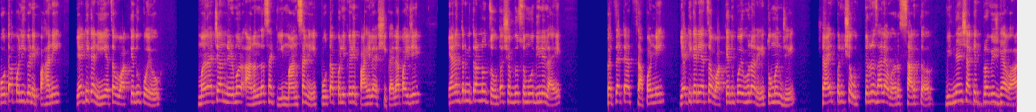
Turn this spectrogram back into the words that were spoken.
पोटापलीकडे पाहणे. या ठिकाणी याचा वाक्यद उपयोग मनाच्या निर्मळ आनंदासाठी माणसाने पोटापलीकडे पाहायला शिकायला पाहिजे. यानंतर मित्रांनो चौथा शब्द समूह दिलेला आहे कचाट्यात सापडणे. या ठिकाणी याचा वाक्यात उपयोग होणार आहे तो म्हणजे शाळेत परीक्षा उत्तीर्ण झाल्यावर सार्थक विज्ञान शाखेत प्रवेश घ्यावा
